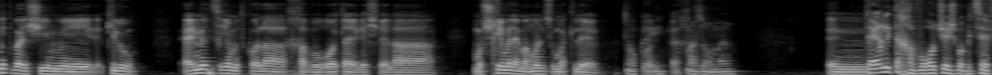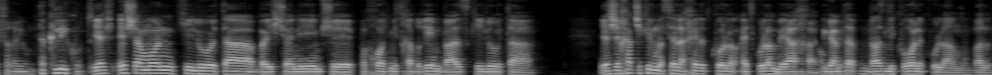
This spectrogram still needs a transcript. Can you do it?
מתביישים, כאילו, הם יוצרים את כל החבורות האלה של ה... מושכים אליהם המון תשומת לב. אוקיי, מה זה אומר? הם... תאר לי את החבורות שיש בבית ספר היום, את הקליקות. יש, יש המון כאילו את הביישנים שפחות מתחברים ואז כאילו את ה... יש אחד שכאילו מנסה לאחד את, כל, את כולם ביחד, okay. גם את, ואז לקרוא לכולם, אבל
